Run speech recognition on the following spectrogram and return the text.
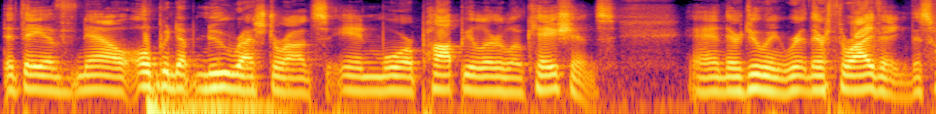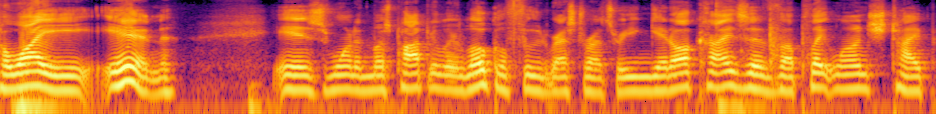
that they have now opened up new restaurants in more popular locations, and they're doing they're thriving. This Highway Inn is one of the most popular local food restaurants where you can get all kinds of uh, plate lunch type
